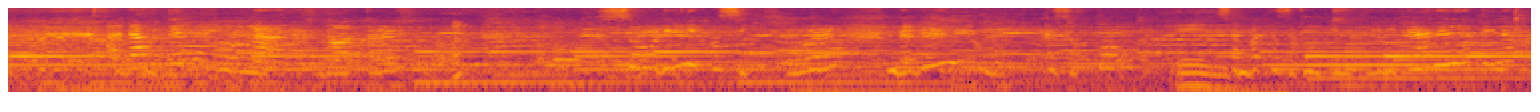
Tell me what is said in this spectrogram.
Adapted ko na daughter. So, dili ko secure. Nagani ko kasuko. Hmm. Sa mata sa kong pinapinigan. Natin ako.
